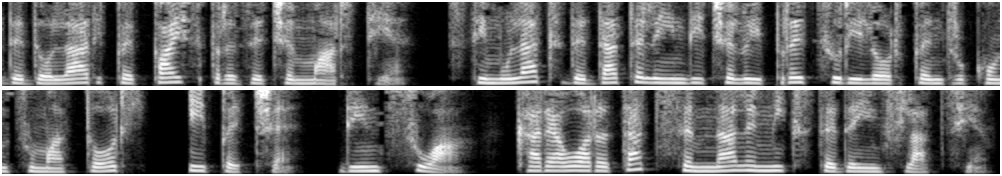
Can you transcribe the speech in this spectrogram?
de dolari pe 14 martie, stimulat de datele indicelui prețurilor pentru consumatori, IPC, din SUA, care au arătat semnale mixte de inflație.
